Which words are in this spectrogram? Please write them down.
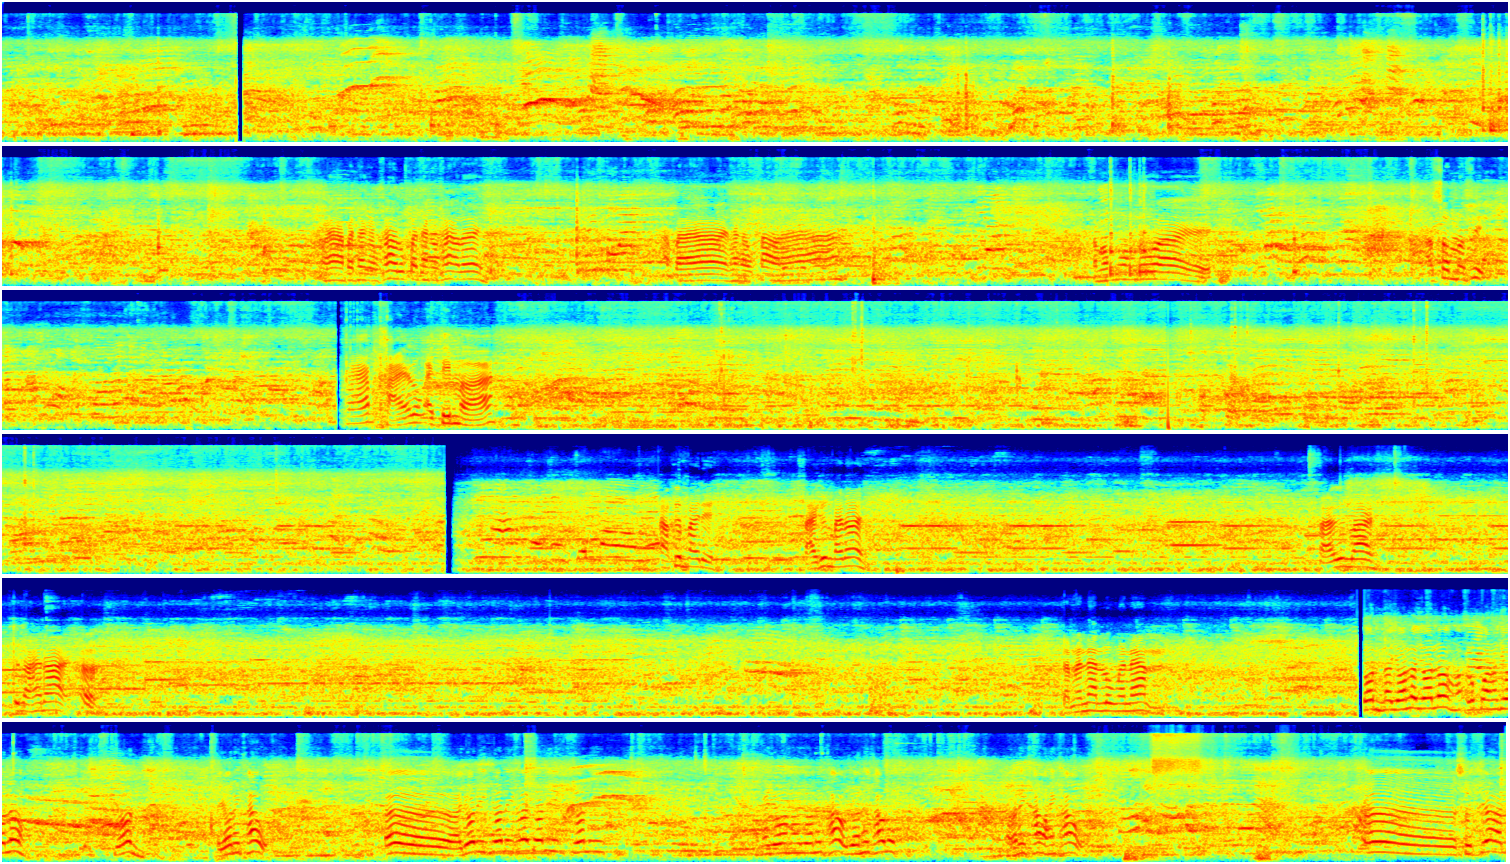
าไปทำกับข้าวลูกไปทำกับข้าวเลยไปทำกับข้าวนะทำมะม่วงด้วยเอาส้มมาสิ ครับ ขายลูกไอติมเหรออะขึ้นไปดิสายขึ้นไปเลยสายขึ้นไปขึ้นไปให้ได้ เออ จับแน่นๆลูกแน่นๆโยนเราโยนเราโยนแล้วลูกบอลเราโยนแล้วโยนโยนให้เข้า เออโยนอีกโยนอีกแล้วโยนอีกโยนอีกมาโยนมาโยนให้เข้าโยนให้เข้าลูกโยนให้เข้าให้เข้า เออสุดยอด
